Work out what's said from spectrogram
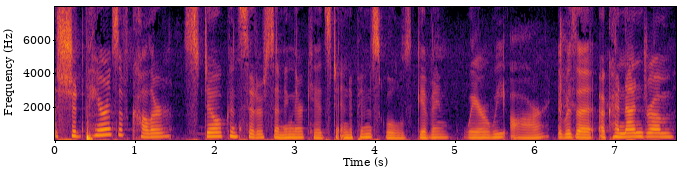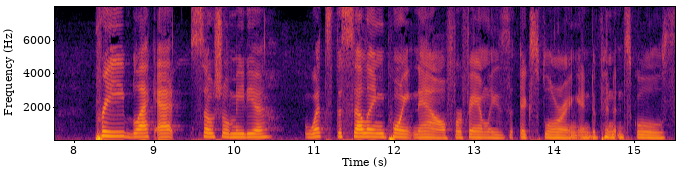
should parents of color still consider sending their kids to independent schools given where we are? It was a, a conundrum pre Black at social media. What's the selling point now for families exploring independent schools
